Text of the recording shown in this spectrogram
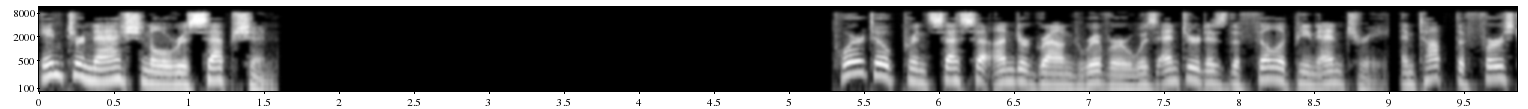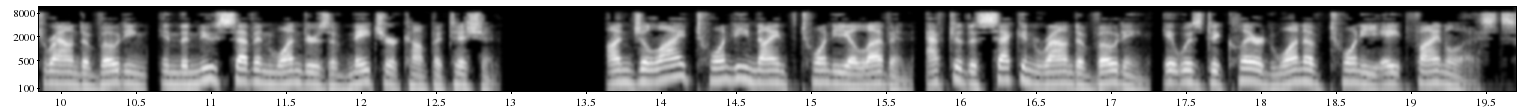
International reception Puerto Princesa Underground River was entered as the Philippine entry, and topped the first round of voting, in the new Seven Wonders of Nature competition. On July 29, 2011, after the second round of voting, it was declared one of 28 finalists.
